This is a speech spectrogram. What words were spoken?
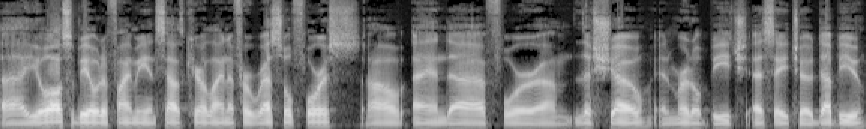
Uh, you'll also be able to find me in South Carolina for WrestleForce uh, and uh, for um, the show in Myrtle Beach, S H O W.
